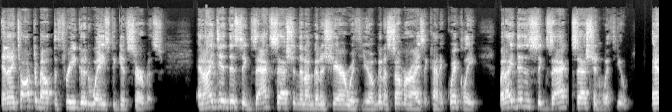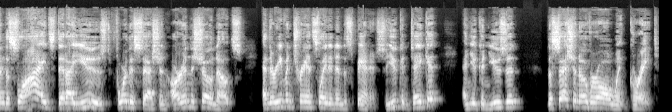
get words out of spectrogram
And I talked about the three good ways to give service. And I did this exact session that I'm going to share with you. I'm going to summarize it kind of quickly, but I did this exact session with you. And the slides that I used for this session are in the show notes and they're even translated into Spanish. So you can take it and you can use it. The session overall went great.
